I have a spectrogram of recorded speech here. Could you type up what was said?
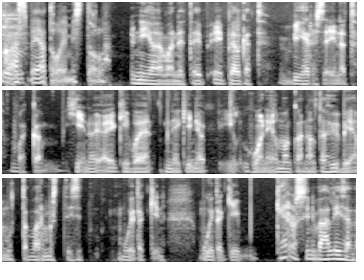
Kasveja toimistolla. Niin aivan, että ei, ei pelkät viherseinät, vaikka hienoja ja kivoja nekin ja huoneilman kannalta hyviä, mutta varmasti sit muitakin, muitakin. Kerro sinne vähän lisää,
